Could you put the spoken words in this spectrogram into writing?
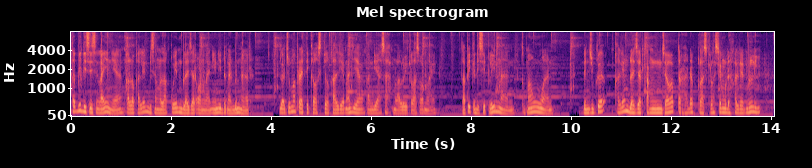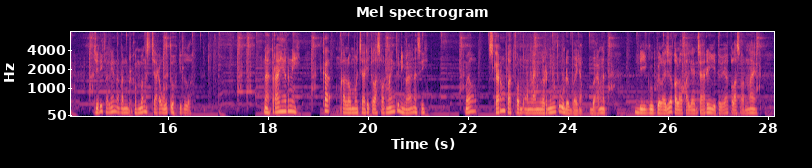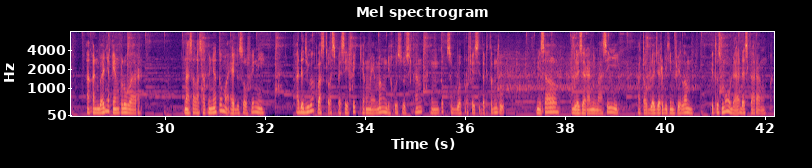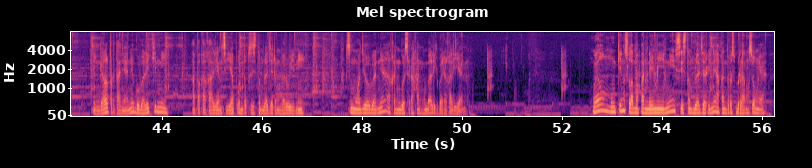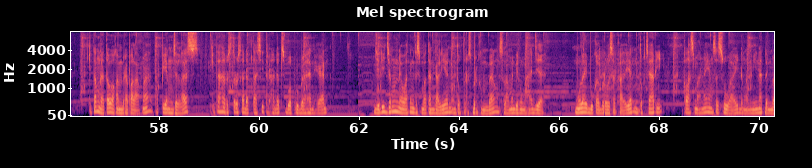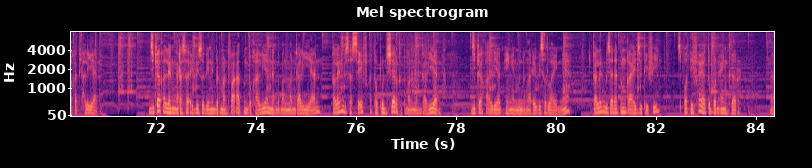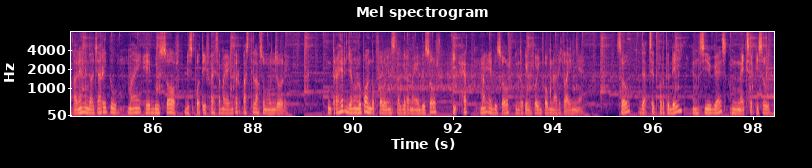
Tapi di sisi lainnya, kalau kalian bisa ngelakuin belajar online ini dengan benar, gak cuma practical skill kalian aja yang akan diasah melalui kelas online, tapi kedisiplinan, kemauan, dan juga kalian belajar tanggung jawab terhadap kelas-kelas yang udah kalian beli. Jadi kalian akan berkembang secara utuh gitu loh. Nah terakhir nih, kak kalau mau cari kelas online tuh di mana sih? Well, sekarang platform online learning tuh udah banyak banget. Di Google aja kalau kalian cari gitu ya kelas online, akan banyak yang keluar. Nah, salah satunya tuh MyEdusolve ini. Ada juga kelas-kelas spesifik yang memang dikhususkan untuk sebuah profesi tertentu. Misal, belajar animasi, atau belajar bikin film, itu semua udah ada sekarang. Tinggal pertanyaannya gue balikin nih, apakah kalian siap untuk sistem belajar yang baru ini? Semua jawabannya akan gue serahkan kembali kepada kalian. Well, mungkin selama pandemi ini sistem belajar ini akan terus berlangsung ya. Kita nggak tahu akan berapa lama, tapi yang jelas kita harus terus adaptasi terhadap sebuah perubahan ya kan. Jadi jangan lewatin kesempatan kalian untuk terus berkembang selama di rumah aja. Mulai buka browser kalian untuk cari kelas mana yang sesuai dengan minat dan bakat kalian. Jika kalian ngerasa episode ini bermanfaat untuk kalian dan teman-teman kalian, kalian bisa save ataupun share ke teman-teman kalian. Jika kalian ingin mendengar episode lainnya, kalian bisa datang ke IGTV Spotify ataupun Anchor. Nah, kalian tinggal cari tuh My Edu Solve di Spotify sama Anchor pasti langsung muncul deh. Dan terakhir jangan lupa untuk follow Instagram My Edu Solve di @myedusolve untuk info-info menarik lainnya. So, that's it for today and see you guys on the next episode.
